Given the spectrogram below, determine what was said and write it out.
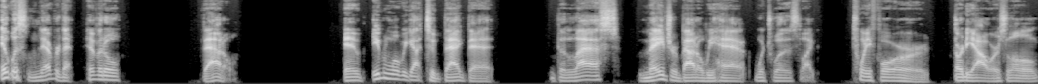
It was never that pivotal battle. And even when we got to Baghdad, the last major battle we had, which was like 24 or 30 hours long,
